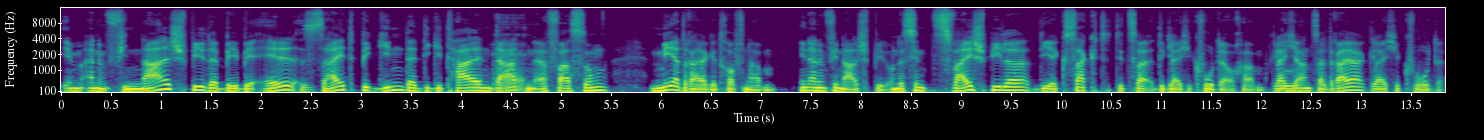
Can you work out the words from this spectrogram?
in einem Finalspiel der BBL seit Beginn der digitalen Datenerfassung mehr Dreier getroffen haben in einem Finalspiel. Und es sind zwei Spieler, die exakt die, zwei, die gleiche Quote auch haben. Gleiche Mhm. Anzahl Dreier, gleiche Quote.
